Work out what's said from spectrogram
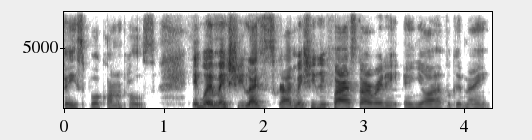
Facebook on a post. Anyway, make sure you like, subscribe, make sure you leave five star rating, and y'all have a good night.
